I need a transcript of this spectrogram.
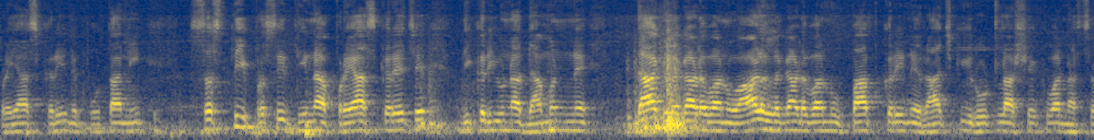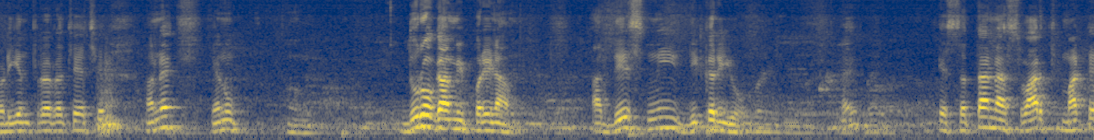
પ્રયાસ કરીને પોતાની સસ્તી પ્રસિદ્ધિના પ્રયાસ કરે છે. દીકરીઓના દામનને દાગ લગાડવાનું, આળ લગાડવાનું પાપ કરીને રાજકીય રોટલા શેકવાના ષડયંત્ર રચે છે અને એનું દુરોગામી પરિણામ આ દેશની દીકરીઓ એ સત્તાના સ્વાર્થ માટે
